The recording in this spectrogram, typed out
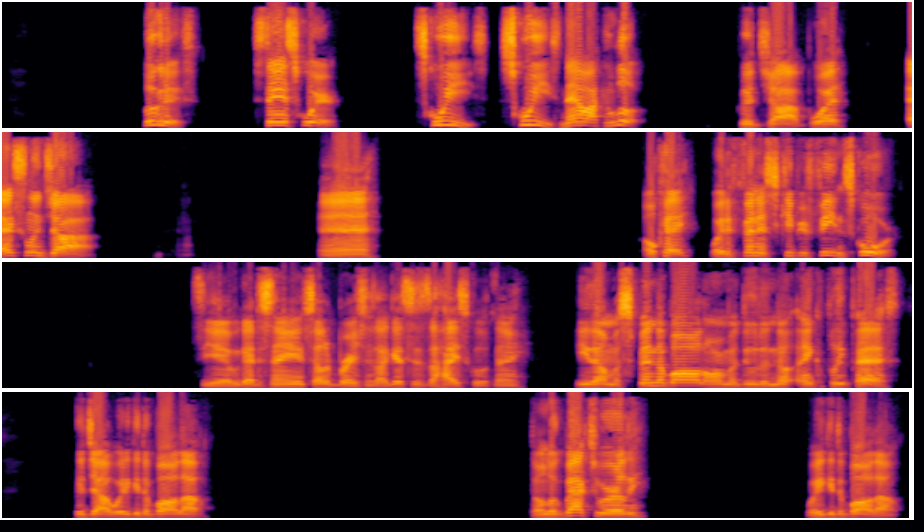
Look at this. Stand square. Squeeze. Squeeze. Now I can look. Good job, boy. Excellent job. Eh. Okay. Way to finish. Keep your feet and score. So yeah, we got the same celebrations. I guess it's a high school thing. Either I'm gonna spin the ball or I'm gonna do the no, incomplete pass. Good job. Way to get the ball out. Don't look back too early. Way to get the ball out.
